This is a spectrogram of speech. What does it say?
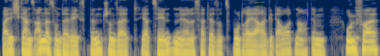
weil ich ganz anders unterwegs bin, schon seit Jahrzehnten. Ja, das hat ja so zwei, drei Jahre gedauert nach dem Unfall.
